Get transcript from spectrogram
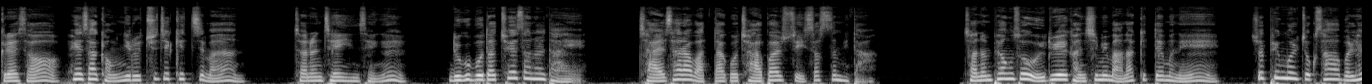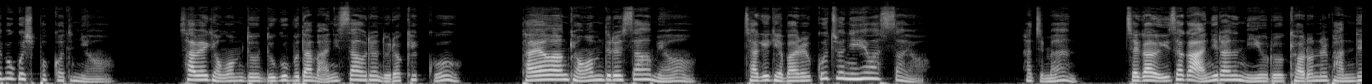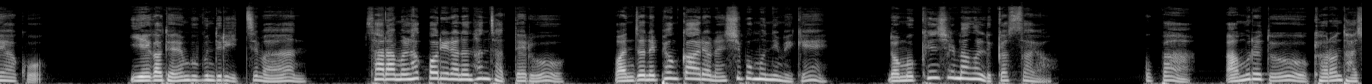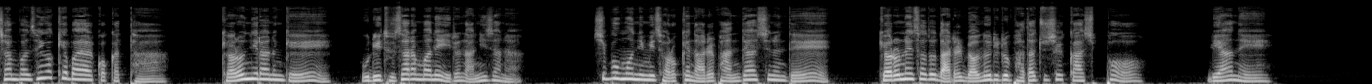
그래서 회사 격리로 취직했지만 저는 제 인생을 누구보다 최선을 다해 잘 살아왔다고 자부할 수 있었습니다. 저는 평소 의류에 관심이 많았기 때문에 쇼핑몰 쪽 사업을 해보고 싶었거든요. 사회 경험도 누구보다 많이 쌓으려 노력했고, 다양한 경험들을 쌓으며 자기 개발을 꾸준히 해왔어요. 하지만 제가 의사가 아니라는 이유로 결혼을 반대하고 이해가 되는 부분들이 있지만 사람을 학벌이라는 한 잣대로 완전히 평가하려는 시부모님에게 너무 큰 실망을 느꼈어요. 오빠, 아무래도 결혼 다시 한번 생각해 봐야 할 것 같아. 결혼이라는 게 우리 두 사람만의 일은 아니잖아. 시부모님이 저렇게 나를 반대하시는데 결혼해서도 나를 며느리로 받아주실까 싶어. 미안해.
